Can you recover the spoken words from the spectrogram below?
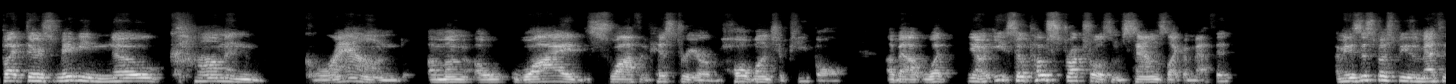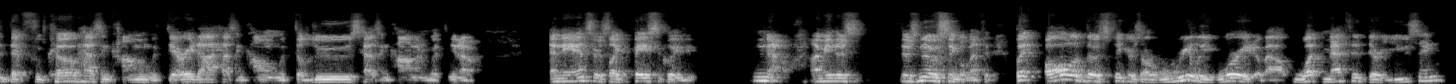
but there's maybe no common ground among a wide swath of history or a whole bunch of people about what you know so post-structuralism sounds like a method i mean is this supposed to be the method that foucault has in common with derrida has in common with deleuze has in common with you know? And the answer is like basically no. I mean there's there's no single method. But all of those figures are really worried about what method they're using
